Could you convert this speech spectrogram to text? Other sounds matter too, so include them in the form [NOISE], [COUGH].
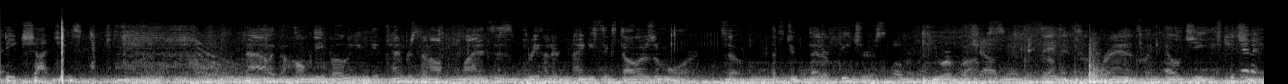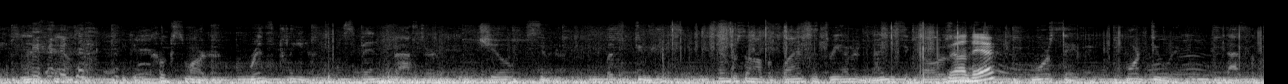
Big Shot Jason. Now at the Home Depot, you can get 10% off appliances, $396 or more. So let's do better features for fewer bucks. Savings on brands like LG, KitchenAid, and Samsung. You can cook smarter, rinse cleaner, spend faster, and chill sooner. Let's do this. 10% off appliances, $396 We or are more. there? More saving, more doing. That's the power of the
